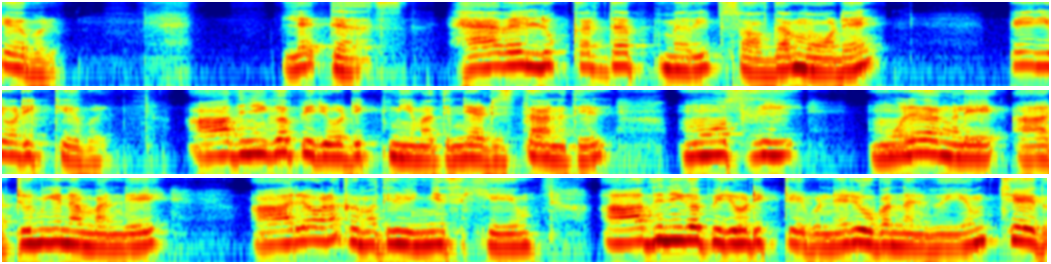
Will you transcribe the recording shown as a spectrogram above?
table letters have a look at the merits of the modern periodic table. ആധുനിക പീരിയോഡിക് നിയമത്തിന്റെ അടിസ്ഥാനത്തിൽ മോസ്റ്റ്ലി മൂലകങ്ങളെ ആറ്റോമിക നമ്പറിന്റെ ആരോഹണ ക്രമത്തിൽ വിന്യസിക്കുകയും ആധുനിക പീരിയോഡിക് ടേബിളിന് രൂപം നൽകുകയും ചെയ്തു.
